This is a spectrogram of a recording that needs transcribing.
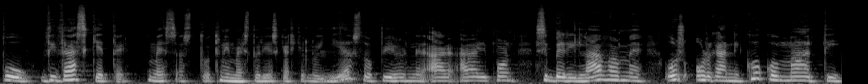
που διδάσκεται μέσα στο τμήμα Ιστορίας και Αρχαιολογίας, το οποίο είναι, άρα, λοιπόν συμπεριλάβαμε ως οργανικό κομμάτι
